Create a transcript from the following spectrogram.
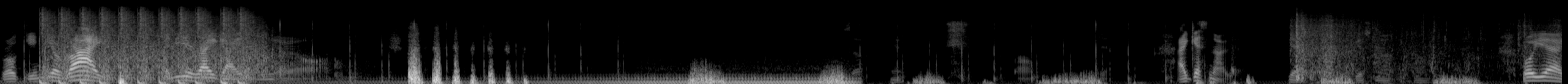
bro, give me a ride. I need a ride, guys. I guess not. Yeah, I guess not. Um, well, yeah.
